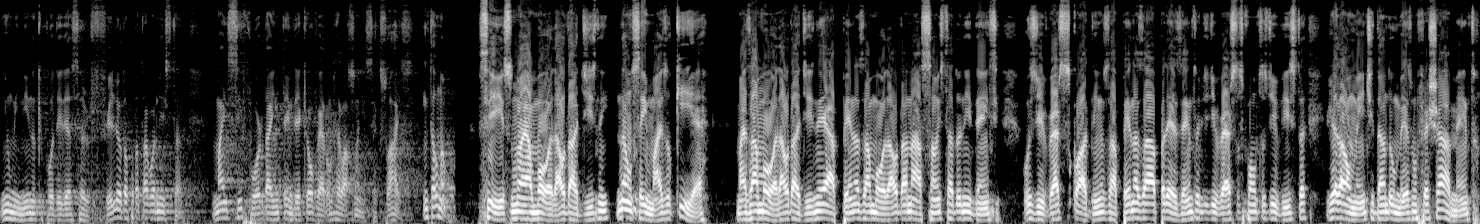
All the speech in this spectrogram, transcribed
e um menino que poderia ser filho do protagonista, mas se for dá a entender que houveram relações sexuais. Então não. Se isso não é a moral da Disney, não sei mais o que é. Mas a moral da Disney é apenas a moral da nação estadunidense. Os diversos quadrinhos apenas a apresentam de diversos pontos de vista, geralmente dando o mesmo fechamento.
